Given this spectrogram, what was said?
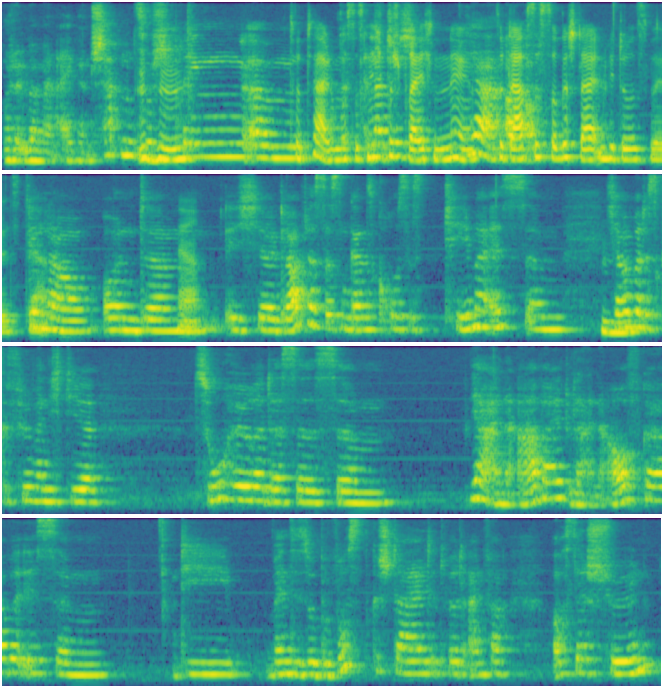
oder über meinen eigenen Schatten zu mhm. springen. Ähm, Total, du musst es nicht besprechen. Nee. Ja, du darfst es so gestalten, wie du es willst. Genau. Ja. Und ähm, ja. ich äh, glaube, dass das ein ganz großes Thema ist. Ähm, mhm. Ich habe aber das Gefühl, wenn ich dir zuhöre, dass es ähm, ja, eine Arbeit oder eine Aufgabe ist, ähm, die, wenn sie so bewusst gestaltet wird, einfach auch sehr schön äh,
